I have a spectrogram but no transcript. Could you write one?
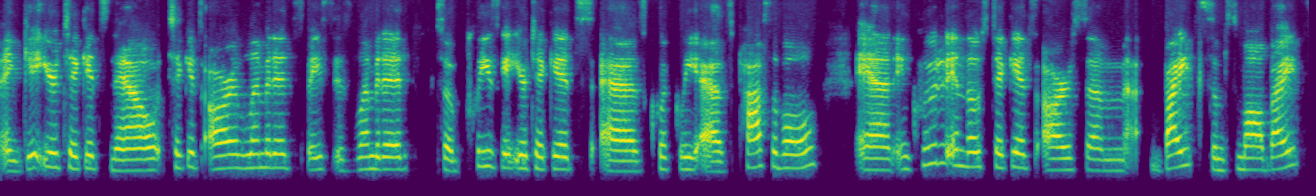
and get your tickets now. Tickets are limited, space is limited. So please get your tickets as quickly as possible. And included in those tickets are some bites, some small bites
